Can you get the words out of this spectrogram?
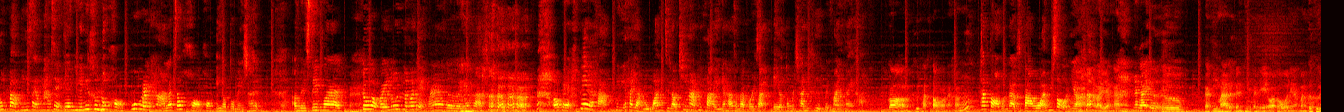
ลุคแบบนี้ใส่รองเท้าใส่กางเกงยีนนี่คือลุคของผู้บริหารและเจ้าของของ A Automation ครับ Amazing มาก ดูแบบวัยรุ่นแล้วก็เด็กมากเลยนะคะโอเค พี่เอค่ะ ทีนี้ค่ะอยากรู้ว่าจริงๆแล้วที่มาที่ไปนะคะสำหรับบริษัท A Automation นี่คือเป็นมาอย่างไงคะ ก็มันคือภาคต่อนะครับอืมภาคต่อเหมือนแบบ Star Wars Episode เนี่ยอะไรอย่างนั้น ยังไงเอ่ยคือจากที่มาแต่เป็นที่เป็น A Auto เนี่ยมันก็คือ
